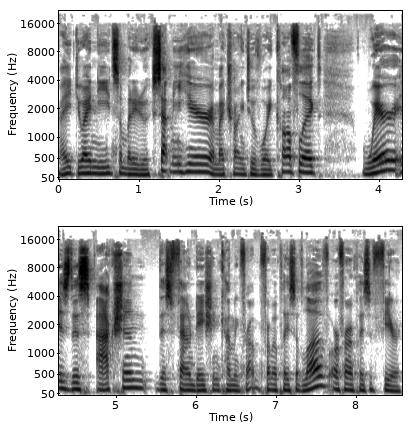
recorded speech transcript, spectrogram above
right? Do I need somebody to accept me here? Am I trying to avoid conflict? Where is this action, this foundation coming from? From a place of love or from a place of fear?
